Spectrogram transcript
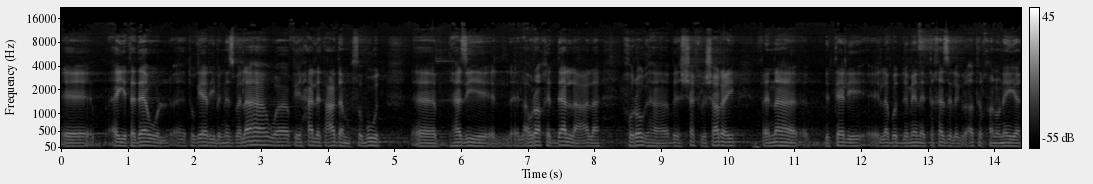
آه، أي تداول آه، تجاري بالنسبة لها. وفي حالة عدم ثبوت آه، هذه ال- الأوراق الدالة على خروجها بشكل شرعي فإنها بالتالي لابد من اتخاذ الإجراءات القانونية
